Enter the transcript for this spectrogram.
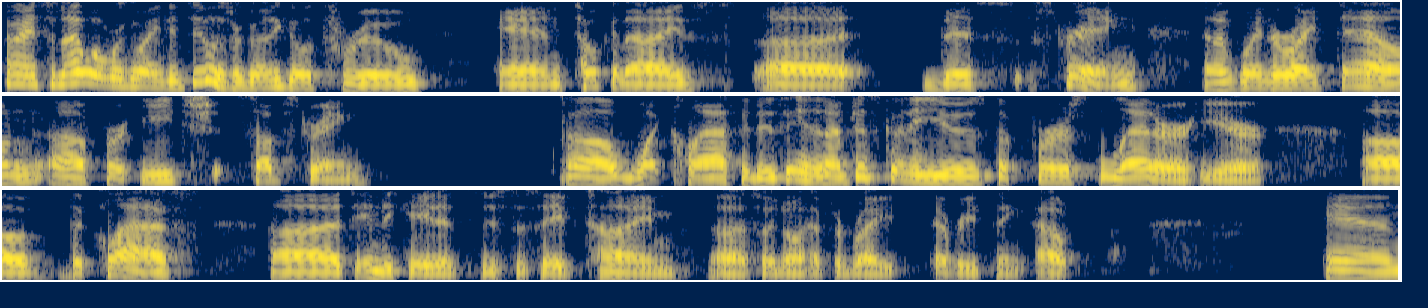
All right, so now what we're going to do is we're going to go through and tokenize this string. And I'm going to write down for each substring uh, what class it is in. And I'm just going to use the first letter here of the class uh, to indicate it, just to save time uh, so I don't have to write everything out. And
